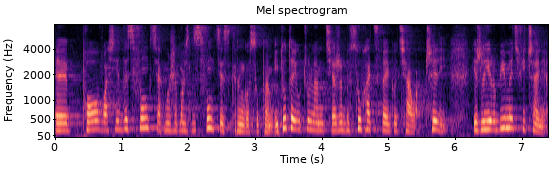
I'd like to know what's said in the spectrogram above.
y, po właśnie dysfunkcjach, może masz dysfunkcję z kręgosłupem i tutaj uczulam Cię, żeby słuchać swojego ciała, czyli jeżeli robimy ćwiczenie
